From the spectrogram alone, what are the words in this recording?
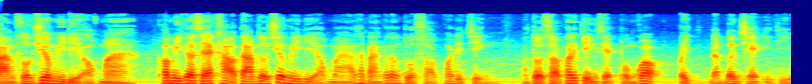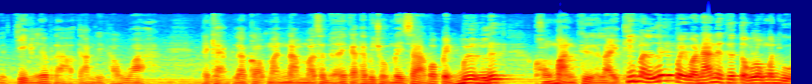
ตามโซเชียลมีเดียออกมาพอมีกระแสข่าวตามโซเชียลมีเดียออกมารัฐบาลก็ต้องตรวจสอบข้อท็จจริงพอตรวจสอบข้อท็จจริงเสร็จผมก็ไปดับเบิลเช็คอีกทีว่าจริงหรือเปล่าตามที่เขาว่านะครับแล้วก็มานำมาเสนอให้กับท่านผู้ชมได้ทราบว่าเป็นเบื้องลึกของมันคืออะไร ที่มันลึกไปกว่านั้นก็คือตกลงมันอยู่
